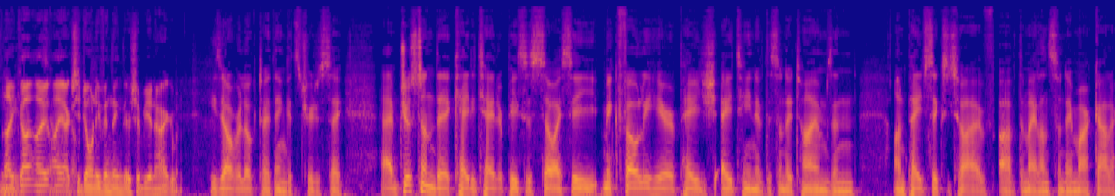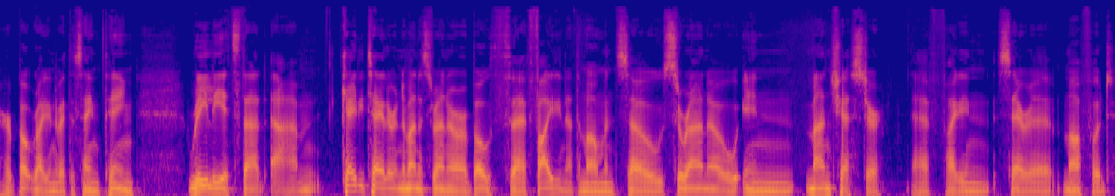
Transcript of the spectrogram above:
Like, I, I- I actually don't even think there should be an argument. He's overlooked, I think it's true to say. Um, just on the Katie Taylor pieces, so I see Mick Foley here, page 18 of the Sunday Times, and on page 65 of the Mail on Sunday, Mark Gallagher, both writing about the same thing. Really, it's that um, Katie Taylor and Amanda Serrano are both uh, fighting at the moment. So Serrano in Manchester uh, fighting Sarah Mahfoud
